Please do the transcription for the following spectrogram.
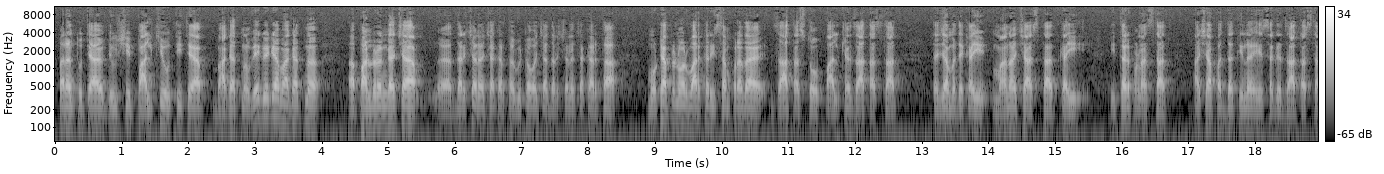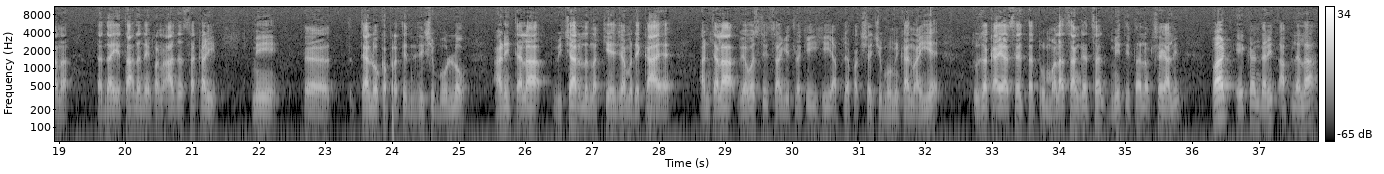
परंतु त्या दिवशी पालखी होती त्या भागातनं वेगवेगळ्या भागातनं पांडुरंगाच्या दर्शनाच्या करता विठोबाच्या दर्शनाच्या करता मोठ्या प्रमाणावर वारकरी संप्रदाय जात असतो पालख्या जात असतात त्याच्यामध्ये काही मानाच्या असतात काही इतर पण असतात. अशा पद्धतीनं हे सगळं जात असताना त्यांना येता आलं नाही. पण आजच सकाळी मी त्या लोकप्रतिनिधीशी बोललो आणि त्याला विचारलं नक्की ह्याच्यामध्ये काय आहे. आणि त्याला व्यवस्थित सांगितलं की ही आपल्या पक्षाची भूमिका नाहीये. तुझं काय असेल तर तू मला सांगत चल मी तिथं लक्ष घालीन. पण एकंदरीत आपल्याला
